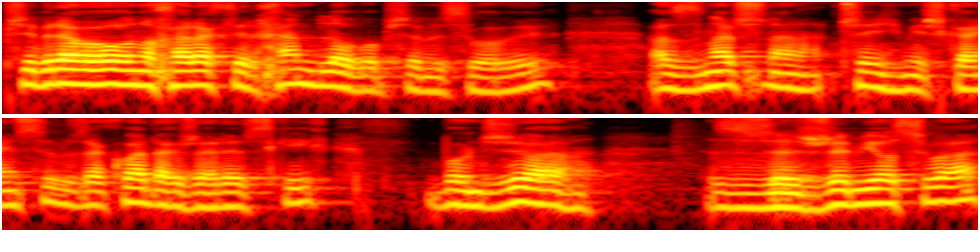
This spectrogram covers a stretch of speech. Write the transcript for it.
Przybrało ono charakter handlowo-przemysłowy, a znaczna część mieszkańców w zakładach żareckich bądź żyła z rzemiosła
